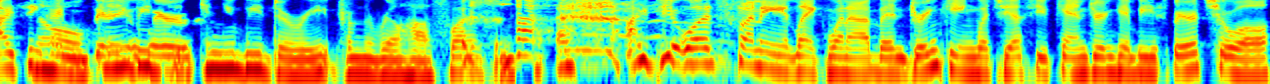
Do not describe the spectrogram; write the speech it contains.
I think no, can you be, aware, can you be Dorit from the Real Housewives? I do. Well, it's funny. Like when I've been drinking, which yes, you can drink and be spiritual.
